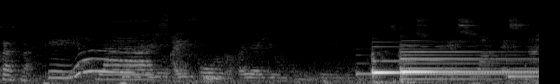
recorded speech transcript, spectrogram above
Class na. Okay, Yung iPhone o kaya yung, yung Samsung S1, S9,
